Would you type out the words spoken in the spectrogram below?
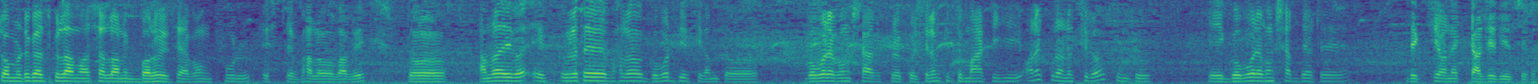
টমেটো গাছগুলো মার্শাল অনেক বড় হয়েছে এবং ফুল এসছে ভালোভাবে। তো আমরা এগুলোতে ভালো গোবর দিয়েছিলাম, তো গোবর এবং সার প্রয়োগ করেছিলাম। কিন্তু মাটি অনেক পুরানো ছিল, কিন্তু এই গোবর এবং সার দেওয়াতে দেখছি অনেক কাজে দিয়েছে এটা।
